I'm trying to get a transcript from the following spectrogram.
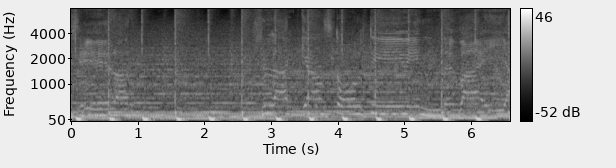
briserar. Flaggan stolt i vinden vajar.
